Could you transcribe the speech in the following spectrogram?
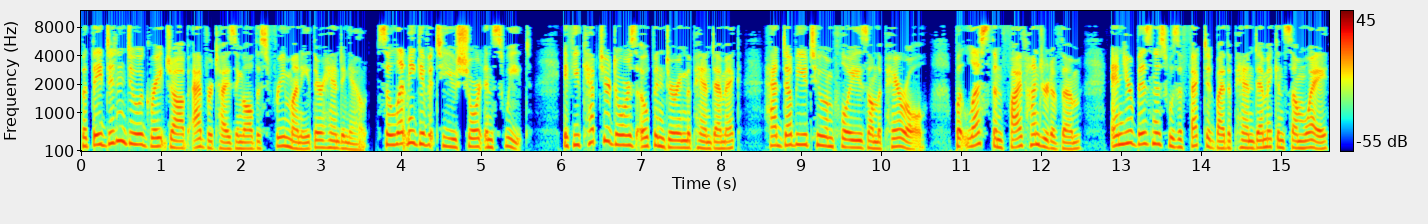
but they didn't do a great job advertising all this free money they're handing out. So let me give it to you short and sweet. If you kept your doors open during the pandemic, had W 2 employees on the payroll, but less than 500 of them, and your business was affected by the pandemic in some way,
